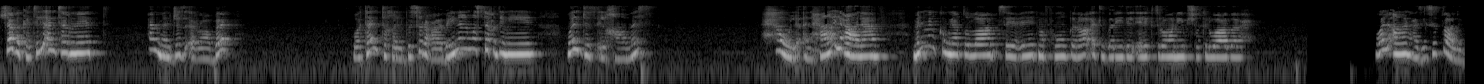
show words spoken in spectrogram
شبكة الإنترنت. أما الجزء الرابع وتنتقل بسرعة بين المستخدمين. والجزء الخامس حول أنحاء العالم. من منكم يا طلاب؟ سيعيد مفهوم قراءة البريد الإلكتروني بشكل واضح؟ والآن عزيزي الطالب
